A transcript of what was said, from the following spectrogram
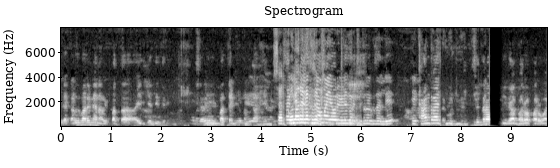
ಇದೆ. ಕಳೆದ ಬಾರಿನೇ ನಾವು ಇಪ್ಪತ್ತ ಐದು ಗೆದ್ದಿದ್ದೀವಿ ಸರಿ ಇಪ್ಪತ್ತೆಂಟು ನಮ್ಮ ಸಿದ್ದರಾಮಯ್ಯ ಅವರು ಹೇಳಿದ್ದಾರೆ ಚಿತ್ರದುರ್ಗದಲ್ಲಿ. ಈ ಕಾಂತರಾಜ್ ಸಿದ್ದರಾಮಯ್ಯ ಈಗ ಬರೋ ಪರ್ವ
